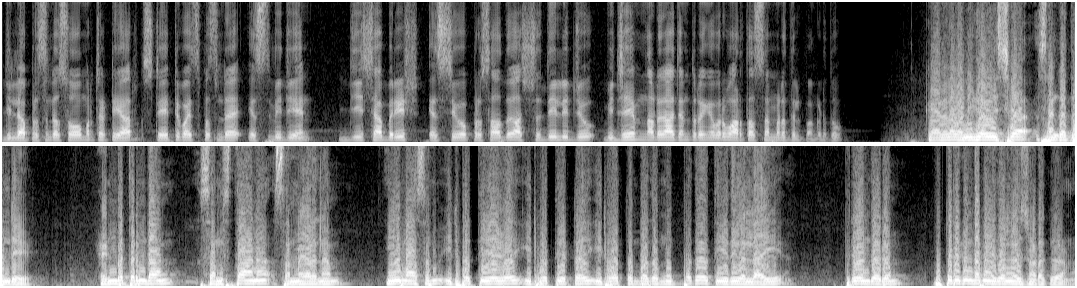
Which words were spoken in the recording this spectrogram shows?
ജില്ലാ president Somar Chattiyar state vice president S Vijayan G Shabareesh S Sivaprasad Aswathy Liju Vijayam Natarajan തുടങ്ങിയവർ വാർത്താ സമ്മേളനത്തിൽ പങ്കെടുത്തു. കേരള വണികവേശ്യ സംഘത്തിന്റെ എൺപത്തിരണ്ടാം സംസ്ഥാന സമ്മേളനം ഈ മാസം ഇരുപത്തിയേഴ് ഇരുപത്തിയെട്ട് ഇരുപത്തൊമ്പത് മുപ്പത് തീയതികളിലായി തിരുവനന്തപുരം ഉത്തരകണ്ഠ മൈതാനിൽ വെച്ച് നടക്കുകയാണ്.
